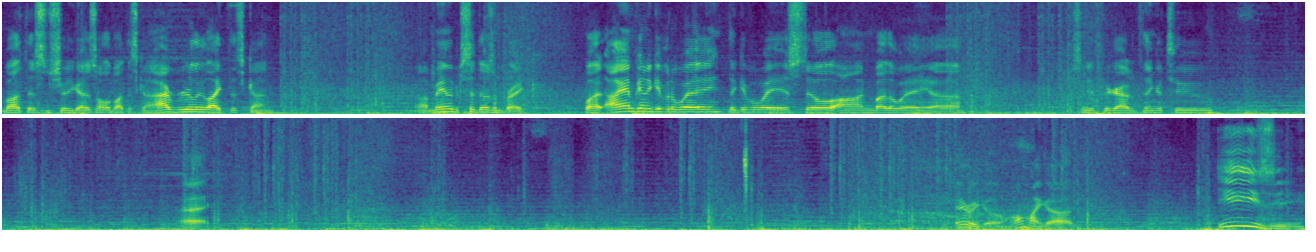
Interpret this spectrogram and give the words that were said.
about this and show you guys all about this gun. I really like this gun. Uh, mainly because it doesn't break. But I am going to give it away. The giveaway is still on, by the way. Uh, just need to figure out a thing or two. Alright. There we go. Oh my god. Easy.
